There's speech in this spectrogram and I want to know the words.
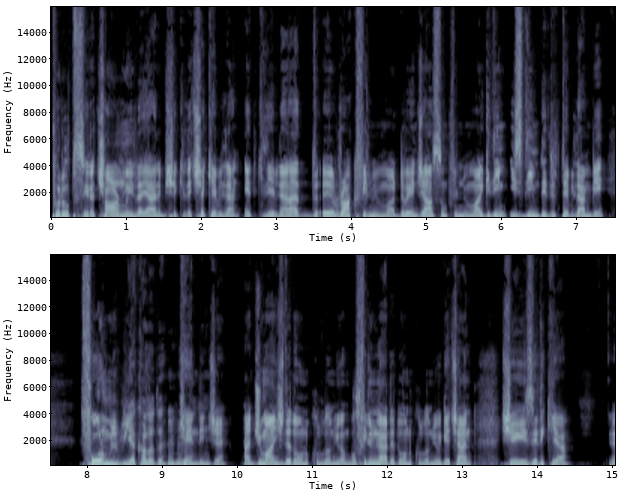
pırıltısıyla, charmıyla yani bir şekilde çekebilen, etkileyebilen d- e, rock filmim var, Dwayne Johnson filmim var. Gideyim izleyeyim dedirtebilen bir formül yakaladı Hı hı. kendince. Yani Jumanji'de de onu kullanıyor. Bu filmlerde de onu kullanıyor. Geçen şeyi izledik ya e,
